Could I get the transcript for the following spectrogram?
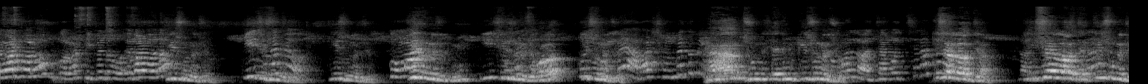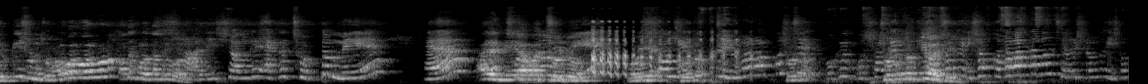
এবার বলো বলো টিপে দেবো। এবার বলো। কি শুনেছো? কি শুনেছো? কি শুনেছো? তোমার কি শুনেছো তুমি? কি শুনেছো? বলো? কি শুনেছো? আবার শুনবে তুমি? হ্যাঁ আমি চাই। তুমি কি শুনেছো? তোমার লজ্জা করছে না কিসের লজ্জা? কিসের লজ্জা? কি শুনেছো? কি শুনেছো? বলো বলো বলো বলো তাদের বলো তাদের বলো। শালির সঙ্গে একটা ছোট্ট মেয়ে হ্যাঁ? আরে মেয়ে আবার ছোট। মেয়ে, সঙ্গে ছোট। করছে। ছোট। ওকে ওর ছোট তো কি হয়েছে? সঙ্গে এইসব কথাবার্তা বলছে? ওর সঙ্গে এইসব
